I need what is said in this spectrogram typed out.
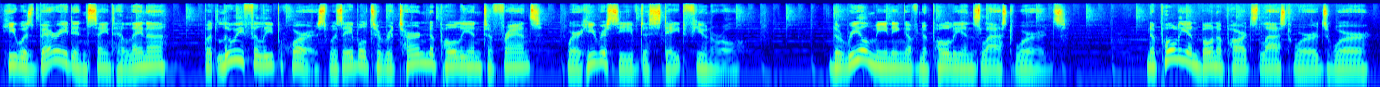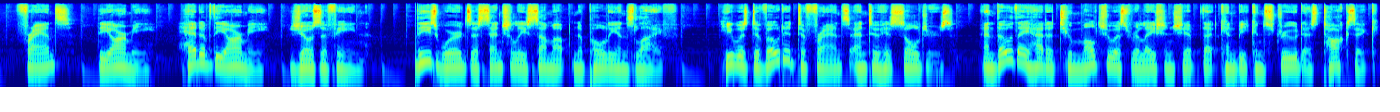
He was buried in St. Helena, but Louis-Philippe Horace was able to return Napoleon to France, where he received a state funeral. The real meaning of Napoleon's last words. Napoleon Bonaparte's last words were, France, the army, head of the army, Josephine. These words essentially sum up Napoleon's life. He was devoted to France and to his soldiers, and though they had a tumultuous relationship that can be construed as toxic,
